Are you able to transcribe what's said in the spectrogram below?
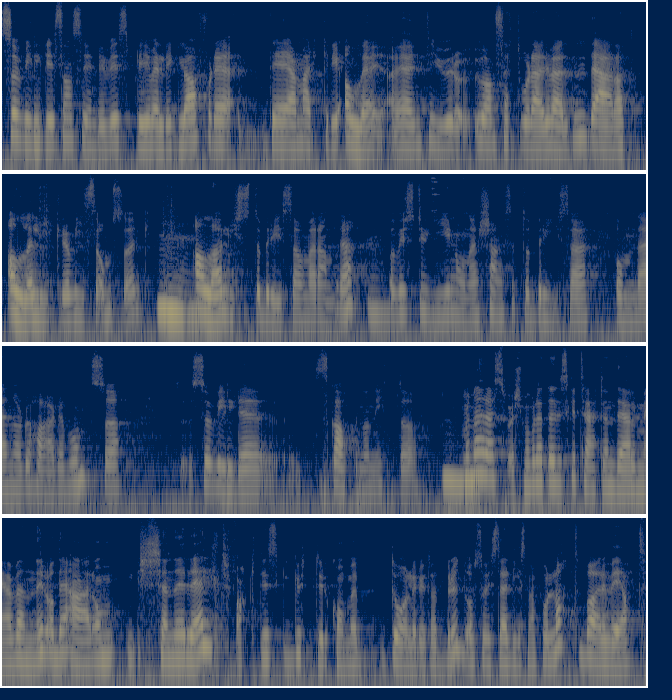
så vil de sannsynligvis bli veldig glad. For det, det jeg merker i alle jeg intervjuer, uansett hvor det er i verden, det er at alle liker å vise omsorg. Mm. Alle har lyst til å bry seg om hverandre. Mm. Og hvis du gir noen en sjanse til å bry seg om deg når du har det vondt, så, så vil det skape noe nytt. Mm. Men der er et spørsmål, for Jeg diskuterte en del med venner, og det er om generelt faktisk gutter kommer dårligere ut av et brudd, også hvis det er de som er forlatt, bare ved at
